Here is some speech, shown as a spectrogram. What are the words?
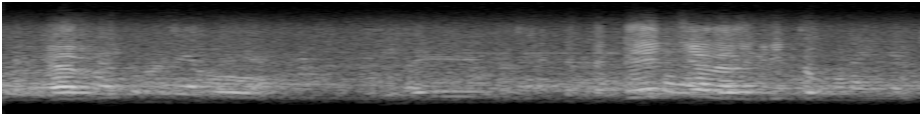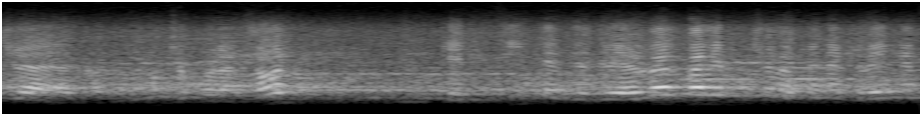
tecnicar nuestro, nuestra independencia, dar grito con, con mucho corazón, que visiten, de verdad vale mucho la pena que vengan.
